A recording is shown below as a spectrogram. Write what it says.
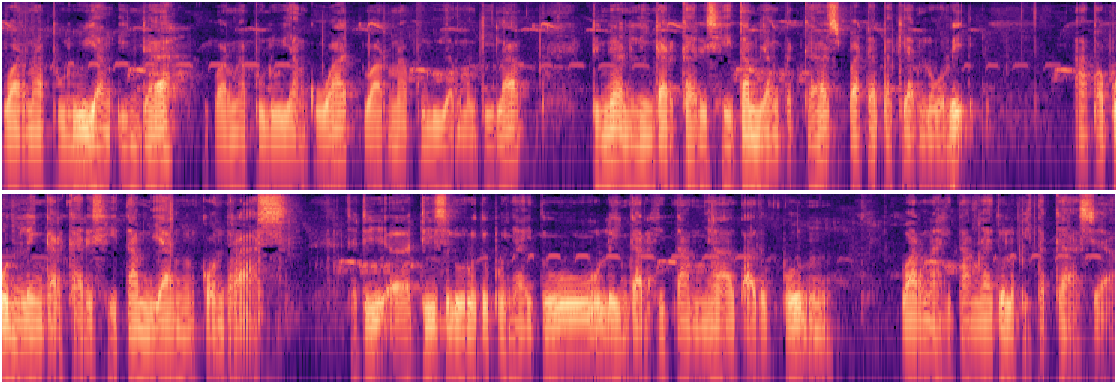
warna bulu yang indah, warna bulu yang kuat, warna bulu yang mengkilap dengan lingkar garis hitam yang tegas pada bagian lurik ataupun lingkar garis hitam yang kontras. Jadi eh, di seluruh tubuhnya itu lingkar hitamnya ataupun warna hitamnya itu lebih tegas ya.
